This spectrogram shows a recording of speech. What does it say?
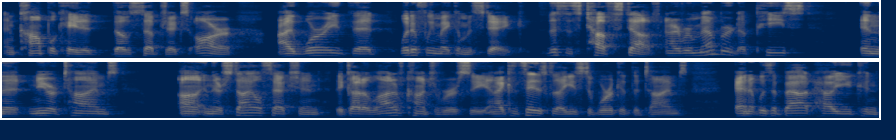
and complicated those subjects are, I worried that what if we make a mistake? This is tough stuff. And I remembered a piece in the New York Times uh, in their style section that got a lot of controversy. And I can say this because I used to work at the Times. And it was about how you can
